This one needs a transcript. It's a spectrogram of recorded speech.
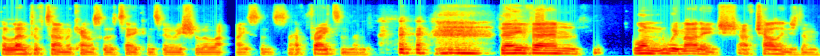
the length of time the council has taken to issue a license. I've frightened them. They've um, one we manage. I've challenged them,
